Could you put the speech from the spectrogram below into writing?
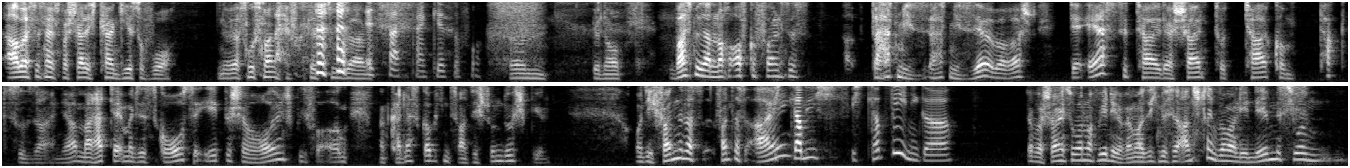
Aber es ist halt wahrscheinlich kein Gears of War. Ne, das muss man einfach dazu sagen. Es hat kein Kiss davor. ähm, genau. Was mir dann noch aufgefallen ist, ist, da hat mich, das hat mich sehr überrascht. Der erste Teil, der scheint total kompakt zu sein. Ja? Man hat ja immer dieses große, epische Rollenspiel vor Augen. Man kann das, glaube ich, in 20 Stunden durchspielen. Und ich fand das, fand das Ich glaube eigentlich, ich glaub weniger. ja, wahrscheinlich sogar noch weniger, wenn man sich ein bisschen anstrengt, wenn man die Nebenmissionen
